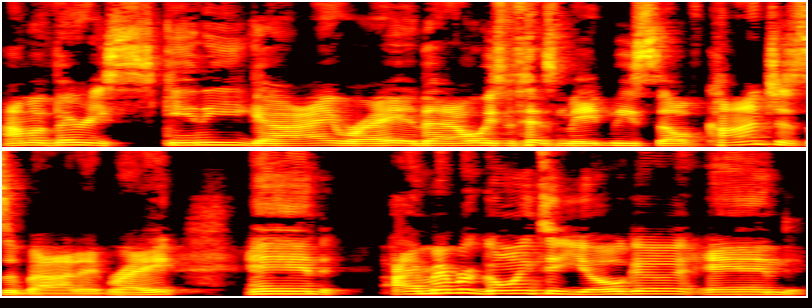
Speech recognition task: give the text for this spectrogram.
I'm a very skinny guy, right? That always has made me self conscious about it, right? And I remember going to yoga and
